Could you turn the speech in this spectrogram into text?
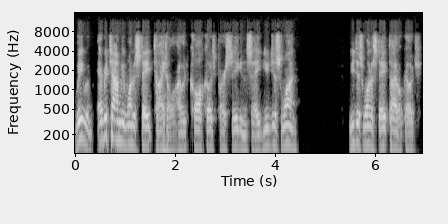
we would, every time we won a state title, I would call Coach Parseghian and say, you just won. You just won a state title, coach.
